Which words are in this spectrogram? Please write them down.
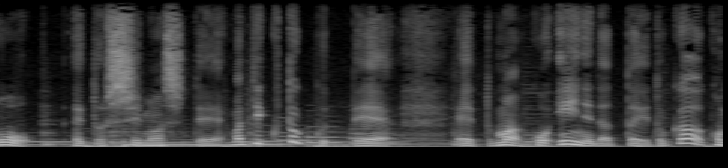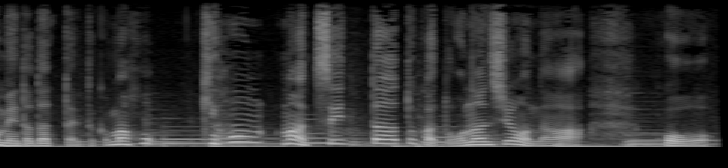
を、えっと、しまして、まあ、TikTok って、えっとまあ、こういいねだったりとかコメントだったりとか、まあ、基本、まあ、Twitter とかと同じようなこ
